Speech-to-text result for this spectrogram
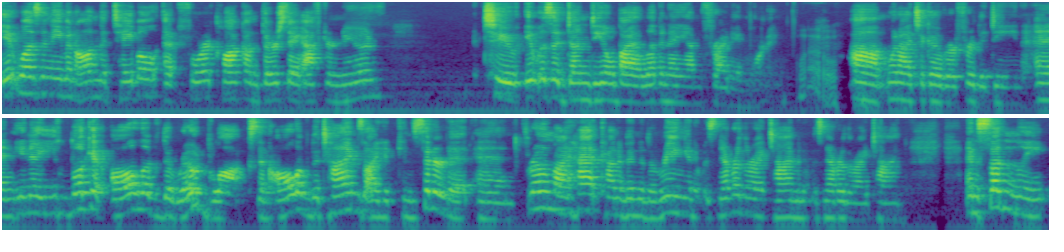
it wasn't even on the table at four o'clock on Thursday afternoon to it was a done deal by 11 a.m. Friday morning. Wow. Um, when I took over for the dean. And, you know, you look at all of the roadblocks and all of the times I had considered it and thrown my hat kind of into the ring, and it was never the right time, and it was never the right time. And suddenly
